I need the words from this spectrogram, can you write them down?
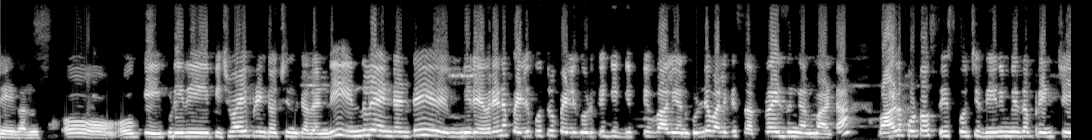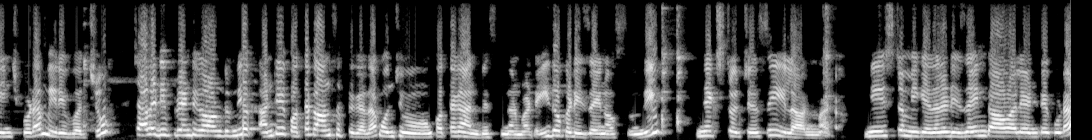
చేయగలుగుతాం. ఓకే. ఇప్పుడు ఇది పిచ్చివాయి ప్రింట్ వచ్చింది కదండి. ఇందులో ఏంటంటే మీరు ఎవరైనా పెళ్ళి కూతురు పెళ్ళి కొడుకుకి గిఫ్ట్ ఇవ్వాలి అనుకుంటే వాళ్ళకి సర్ప్రైజింగ్ అన్నమాట. వాళ్ళ ఫొటోస్ తీసుకొచ్చి దీని మీద ప్రింట్ చేయించి కూడా మీరు ఇవ్వచ్చు. చాలా డిఫరెంట్గా ఉంటుంది. అంటే కొత్త కాన్సెప్ట్ కదా కొంచెం కొత్తగా అనిపిస్తుంది అనమాట ఇది ఒక డిజైన్ వస్తుంది. నెక్స్ట్ వచ్చేసి ఇలా అన్నమాట. మీ ఇష్టం మీకు ఏదైనా డిజైన్ కావాలి అంటే కూడా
